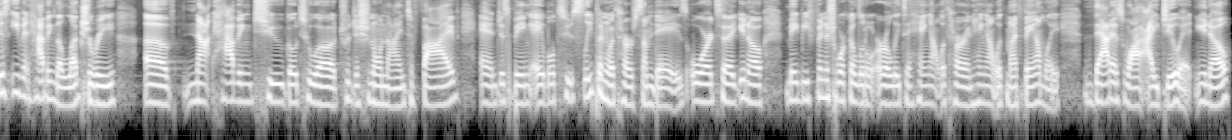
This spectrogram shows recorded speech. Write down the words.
just even having the luxury of not having to go to a traditional 9 to 5 and just being able to sleep in with her some days or to, you know, maybe finish work a little early to hang out with her and hang out with my family. That is why I do it, you know?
